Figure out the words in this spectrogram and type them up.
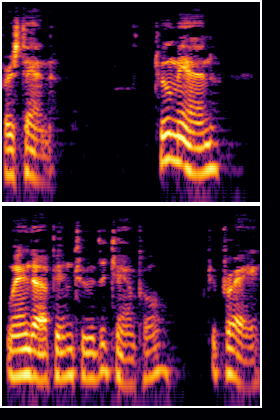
Verse 10 Two men went up into the temple to pray,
